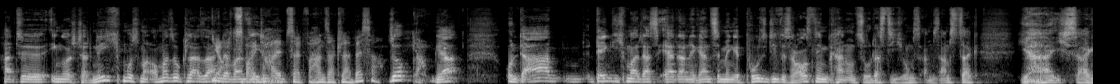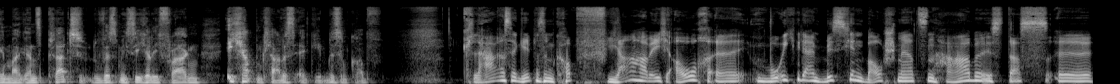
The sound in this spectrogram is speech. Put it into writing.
hatte Ingolstadt nicht, muss man auch mal so klar sagen. Ja, da waren zweite sie Halbzeit war Hansa klar besser. So, ja. ja. Und da denke ich mal, dass er da eine ganze Menge Positives rausnehmen kann und so, dass die Jungs am Samstag, ja, ich sage mal ganz platt, du wirst mich sicherlich fragen, ich habe ein klares Ergebnis im Kopf. Klares Ergebnis im Kopf, ja, habe ich auch. Äh, wo ich wieder ein bisschen Bauchschmerzen habe, ist das, äh,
